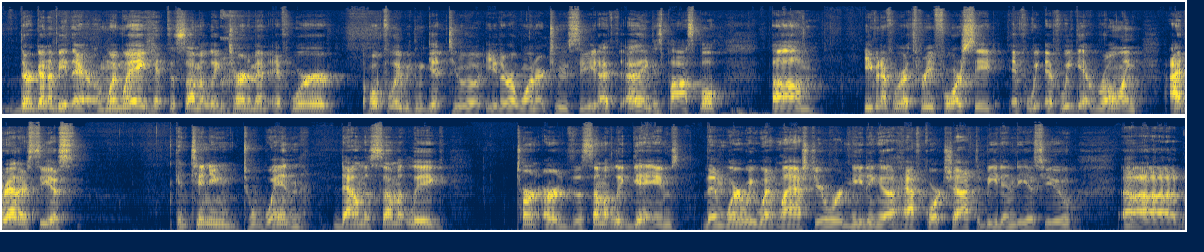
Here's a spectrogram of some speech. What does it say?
they're going to be there. And when we hit the Summit League tournament, if we're hopefully we can get to a, either a one or two seed. I, th- I think it's possible. Um, even if we're a three four seed, if we if we get rolling, I'd rather see us continuing to win down the Summit League turn or the Summit League games than where we went last year. We're needing a half court shot to beat NDSU, uh,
